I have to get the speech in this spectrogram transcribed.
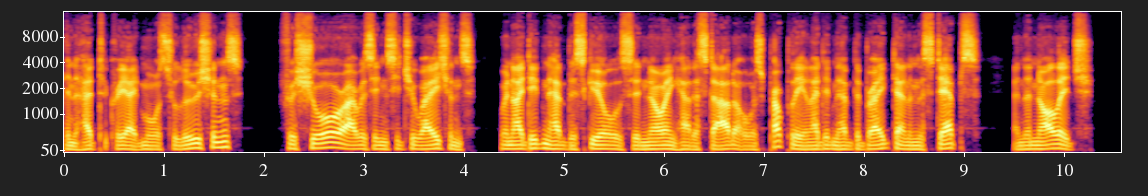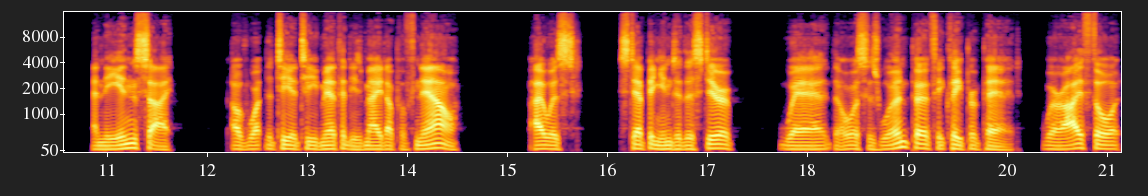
and had to create more solutions, for sure, I was in situations when I didn't have the skills in knowing how to start a horse properly and I didn't have the breakdown and the steps and the knowledge and the insight of what the TRT method is made up of now. I was stepping into the stirrup where the horses weren't perfectly prepared, where I thought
